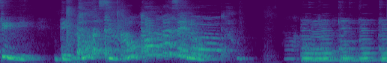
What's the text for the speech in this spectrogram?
टीवी देखो सीखो और मज़े लो। हाँ।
